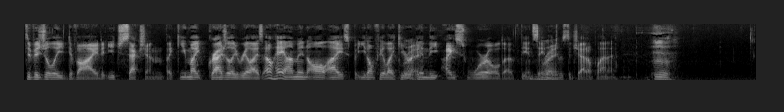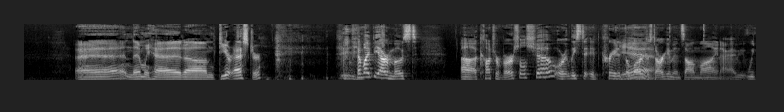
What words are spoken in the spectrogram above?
to visually divide each section. Like you might gradually realize, oh hey, I'm in all ice, but you don't feel like you're Right. in the ice world of the insane Right. twisted Shadow Planet. And then we had um, Dear Esther. that might be our most uh, controversial show, or at least it, it created the largest arguments online. I, I mean, we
